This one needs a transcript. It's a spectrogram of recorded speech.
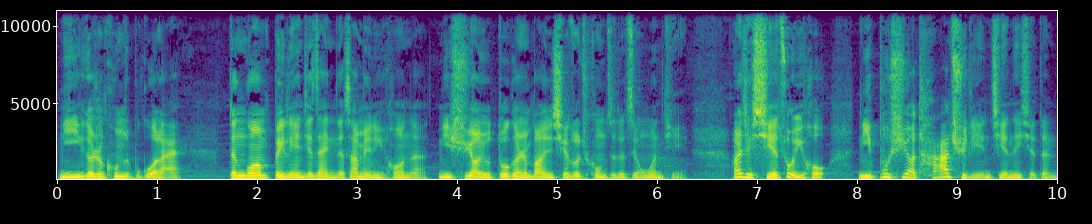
你一个人控制不过来，灯光被连接在你的上面了以后呢，你需要有多个人帮你协作去控制的这种问题。而且协作以后，你不需要他去连接那些灯，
